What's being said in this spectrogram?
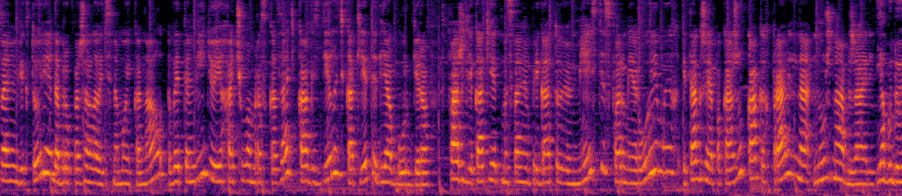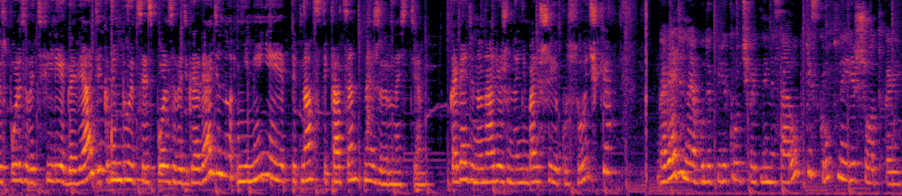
вами Виктория, добро пожаловать на мой канал. В этом видео я хочу вам рассказать, как сделать котлеты для бургеров. Фарш для котлет мы с вами приготовим вместе, сформируем их, и также я покажу, как их правильно нужно обжарить. Я буду использовать филе говядины. Рекомендуется использовать говядину не менее 15% жирности. Говядину нарежу на небольшие кусочки. Говядину я буду перекручивать на мясорубке с крупной решеткой.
